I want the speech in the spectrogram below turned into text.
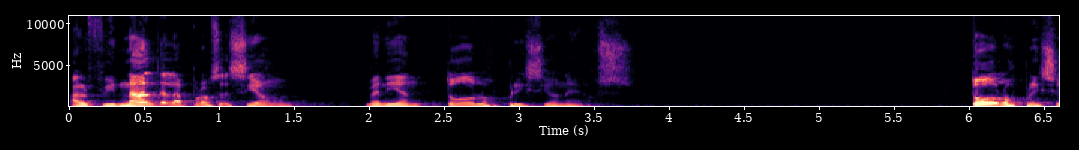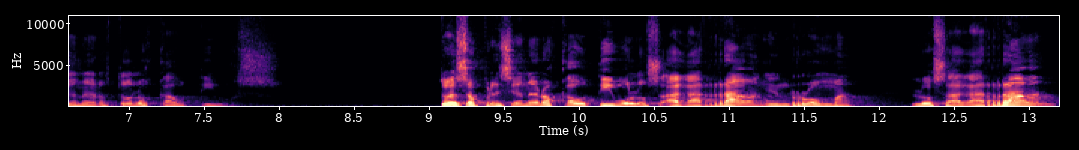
al final de la procesión venían todos los prisioneros. Todos los prisioneros, todos los cautivos. Todos esos prisioneros cautivos los agarraban en Roma, los agarraban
